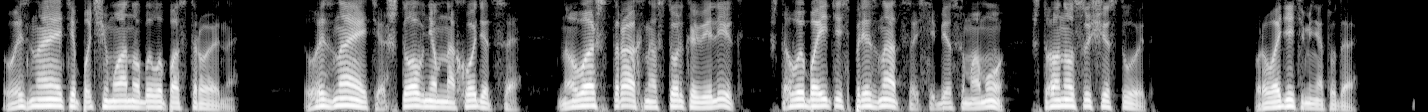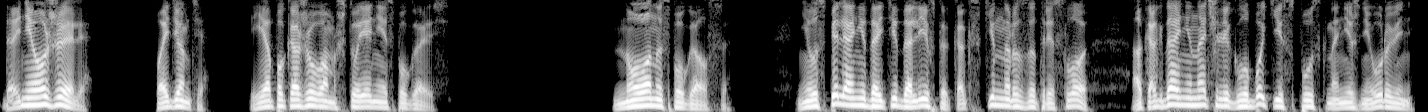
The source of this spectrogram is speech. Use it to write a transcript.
Вы знаете, почему оно было построено. Вы знаете, что в нем находится, но ваш страх настолько велик, что вы боитесь признаться себе самому, что оно существует. Проводите меня туда. Да неужели? Пойдемте. Я покажу вам, что я не испугаюсь. Но он испугался. Не успели они дойти до лифта, как Скиннер затрясло, а когда они начали глубокий спуск на нижний уровень,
